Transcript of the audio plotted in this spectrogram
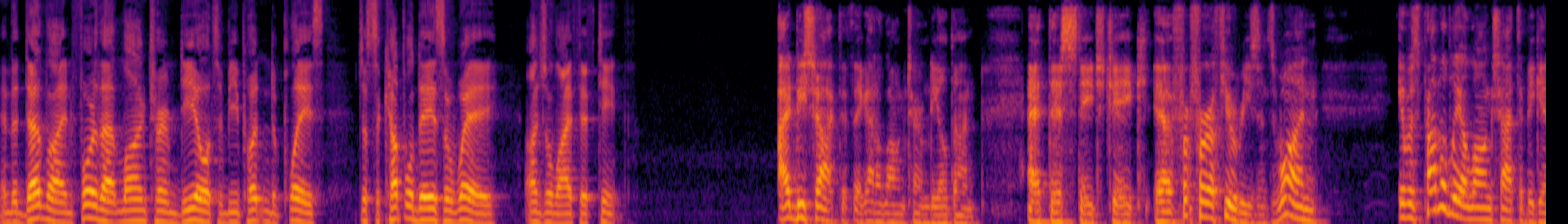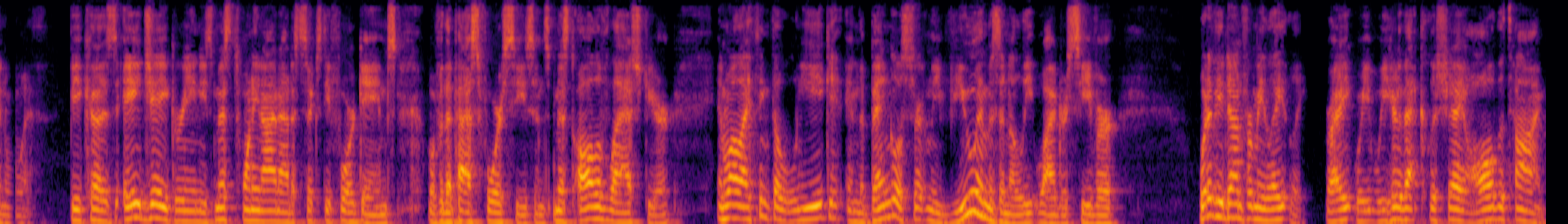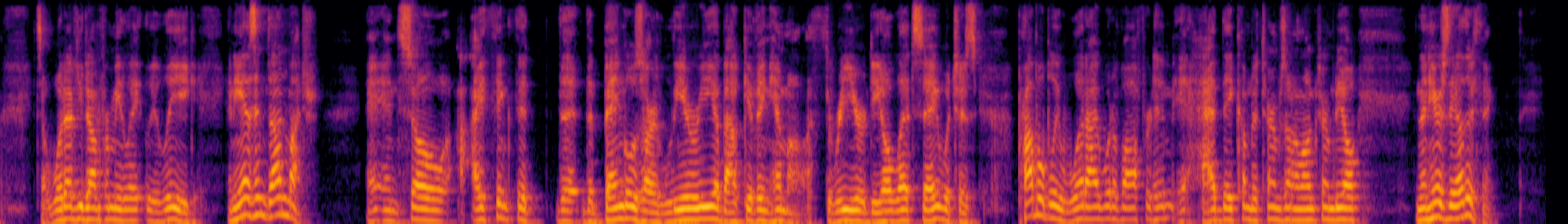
and the deadline for that long term deal to be put into place just a couple days away on July 15th. I'd be shocked if they got a long term deal done at this stage, Jake, uh, for, for a few reasons. One, it was probably a long shot to begin with because AJ Green, he's missed 29 out of 64 games over the past four seasons, missed all of last year. And while I think the league and the Bengals certainly view him as an elite wide receiver, what have you done for me lately? Right? We, we hear that cliche all the time. It's a what have you done for me lately league. And he hasn't done much. And, and so I think that the, the Bengals are leery about giving him a, a three year deal, let's say, which is probably what I would have offered him had they come to terms on a long term deal. And then here's the other thing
